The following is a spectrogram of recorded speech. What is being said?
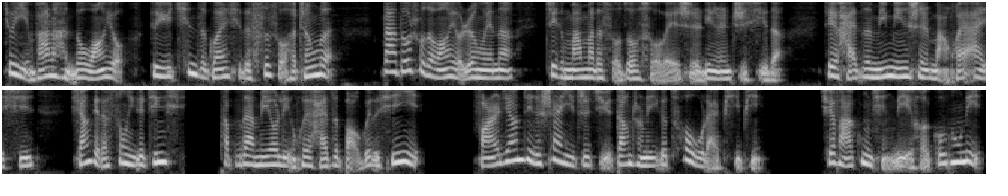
就引发了很多网友对于亲子关系的思索和争论。大多数的网友认为呢，这个妈妈的所作所为是令人窒息的。这个孩子明明是满怀爱心，想给他送一个惊喜，他不但没有领会孩子宝贵的心意，反而将这个善意之举当成了一个错误来批评。缺乏共情力和沟通力，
